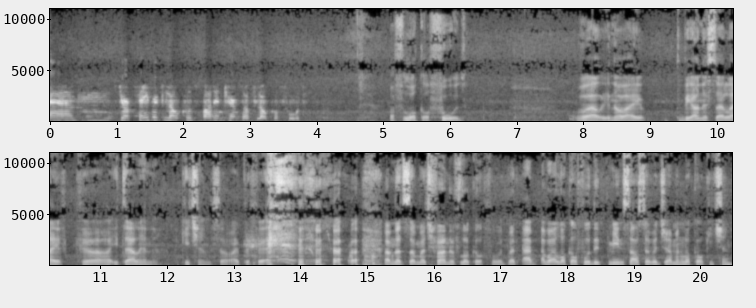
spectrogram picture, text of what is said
um, your favorite local spot in terms of local food? Of local food. Well, you know, I, to be honest, I like uh, Italian kitchen, so I prefer. I'm not so much fan of local food, but I, well, local food it means also a German local kitchen,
